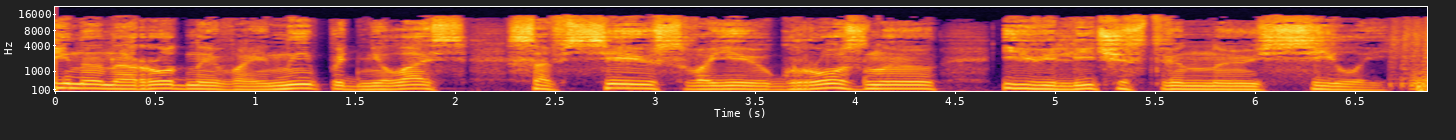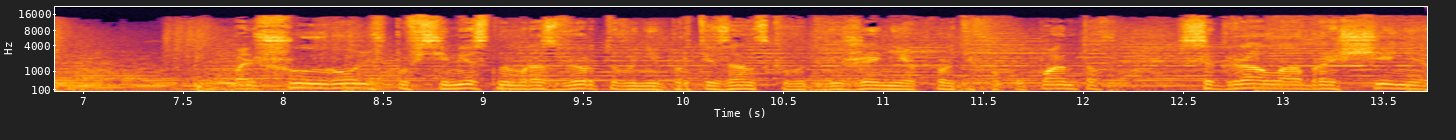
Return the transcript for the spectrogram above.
Дубина народной войны поднялась со всею своею грозную и величественную силой. Большую роль в повсеместном развертывании партизанского движения против оккупантов сыграло обращение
